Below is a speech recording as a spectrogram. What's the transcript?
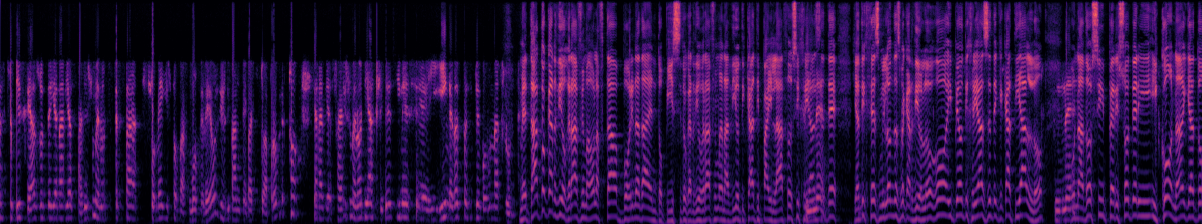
εξετάσει χρειάζονται για να διασφαλίσουμε ότι θα στο μέγιστο βαθμό βεβαίως, διότι πάντα υπάρχει το απρόβλεπτο, για να διασφαλίσουμε ότι οι αθλητές είναι σε υγιή κατάσταση και μπορούν να αθλούν. Μετά το καρδιογράφημα, όλα αυτά μπορεί να τα εντοπίσει το καρδιογράφημα, να δει ότι κάτι πάει λάθος ή χρειάζεται. Ναι. Γιατί χθες μιλώντας με καρδιολόγο, είπε ότι χρειάζεται και κάτι άλλο ναι. που να δώσει περισσότερη εικόνα για, το,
